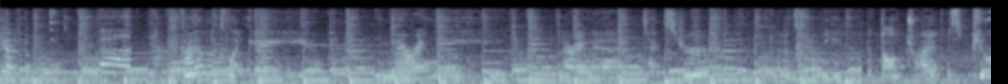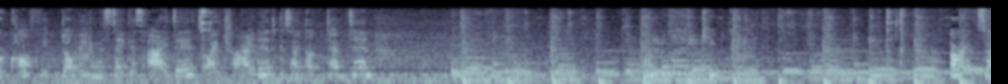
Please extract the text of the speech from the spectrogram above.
Yep, try it. It's pure coffee. Don't make a mistake as I did. So I tried it because I got tempted. I don't know why I keep Alright, so,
